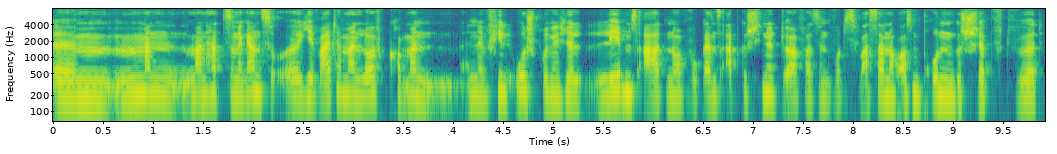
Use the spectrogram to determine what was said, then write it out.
ähm, man, man hat so eine ganz, äh, je weiter man läuft, kommt man in eine viel ursprüngliche Lebensart noch, wo ganz abgeschiedene Dörfer sind, wo das Wasser noch aus dem Brunnen geschöpft wird.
